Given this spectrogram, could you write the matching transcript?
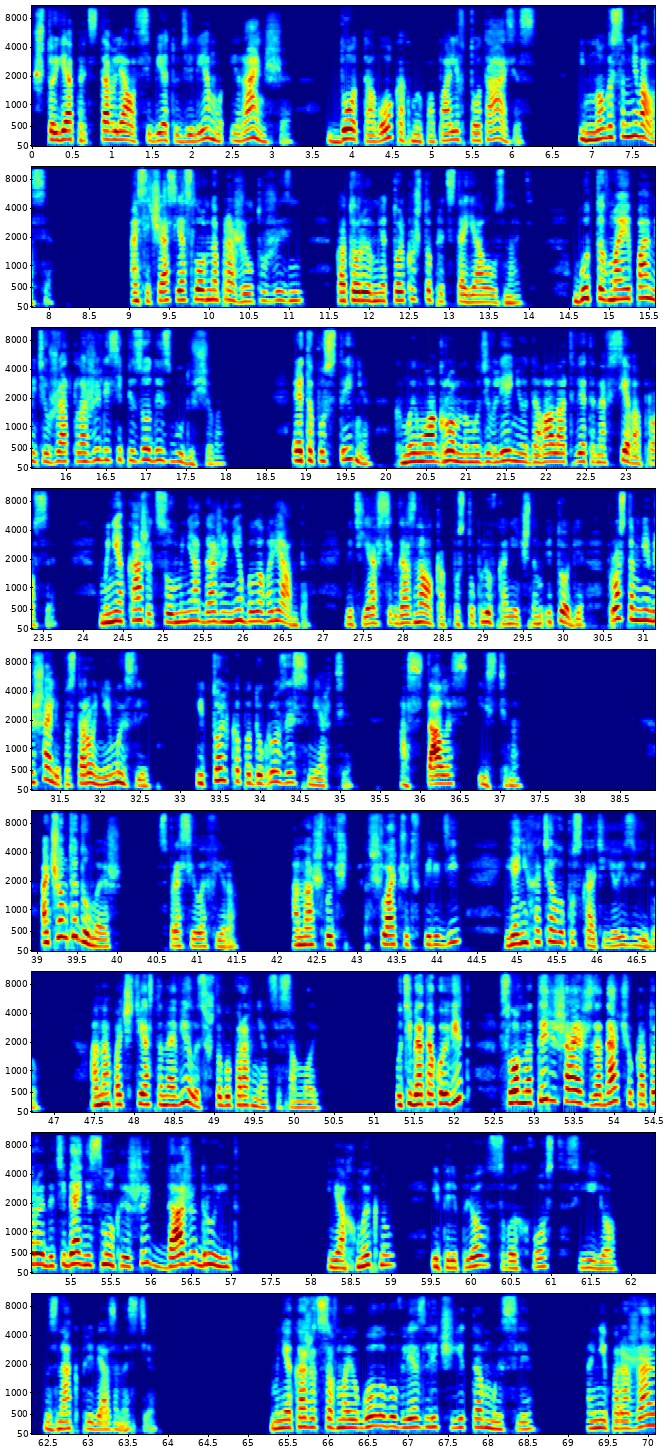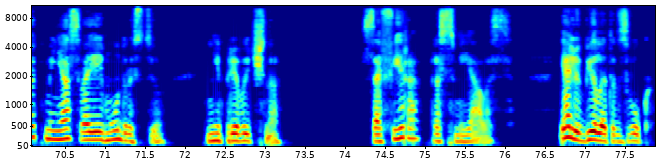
что я представлял себе эту дилемму и раньше, до того, как мы попали в тот оазис, и много сомневался. А сейчас я словно прожил ту жизнь, которую мне только что предстояло узнать. Будто в моей памяти уже отложились эпизоды из будущего. Эта пустыня, к моему огромному удивлению, давала ответы на все вопросы. Мне кажется, у меня даже не было вариантов, ведь я всегда знал, как поступлю в конечном итоге, просто мне мешали посторонние мысли. И только под угрозой смерти осталась истина. — О чем ты думаешь? — спросила Фира. Она шла чуть впереди, и я не хотел выпускать ее из виду. Она почти остановилась, чтобы поравняться со мной. — У тебя такой вид, словно ты решаешь задачу, которую до тебя не смог решить даже друид. Я хмыкнул и переплел свой хвост с ее, знак привязанности. Мне кажется, в мою голову влезли чьи-то мысли. Они поражают меня своей мудростью. Непривычно. Сафира рассмеялась. Я любил этот звук.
